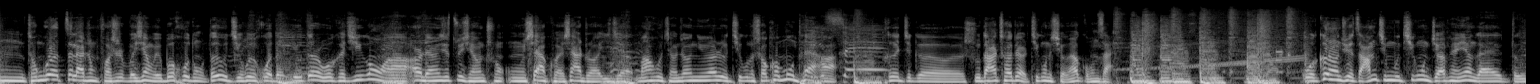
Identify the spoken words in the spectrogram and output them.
嗯，通过这两种方式，微信、微博互动都有机会获得有德尔沃克提供啊，二零一七最新春夏款夏装以及马虎清蒸牛羊肉提供的烧烤木炭啊，和这个舒达超店提供的小羊公仔。我个人觉得咱们节目提供的奖品应该都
